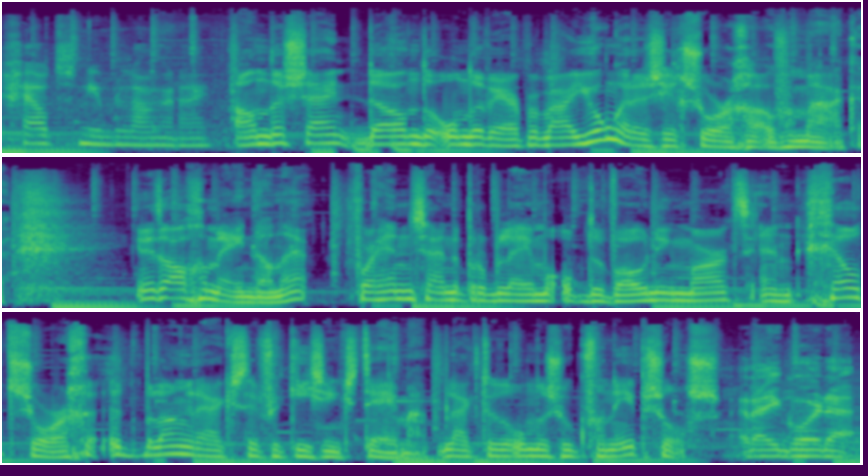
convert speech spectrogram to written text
Geld is niet belangrijk. anders zijn dan de onderwerpen waar jongeren zich zorgen over maken. In het algemeen dan, hè. Voor hen zijn de problemen op de woningmarkt en geldzorgen het belangrijkste verkiezingsthema, blijkt uit onderzoek van Ipsos. Rijk worden,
